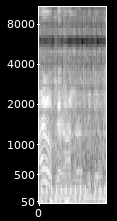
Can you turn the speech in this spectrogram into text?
I don't turn on the video.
